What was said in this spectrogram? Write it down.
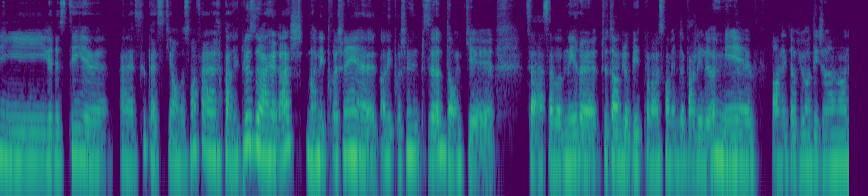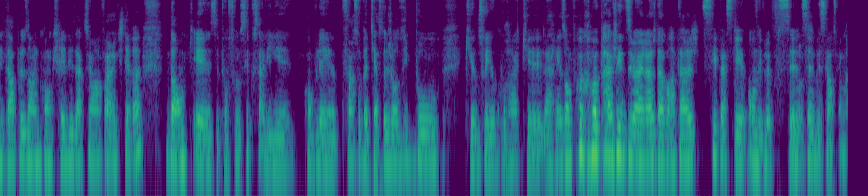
Puis rester euh, à l'affût parce qu'on va souvent faire parler plus de RH dans les prochains, euh, dans les prochains épisodes. Donc, euh, ça, ça va venir tout englober pendant ce qu'on vient de parler là, mais en interviewant des gens, en étant plus dans le concret des actions à faire, etc. Donc, euh, c'est pour ça aussi que vous euh, qu'on voulait faire ce podcast aujourd'hui pour que vous soyez au courant que la raison pour laquelle on va parler du RH davantage, c'est parce qu'on développe ce service en ce moment.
